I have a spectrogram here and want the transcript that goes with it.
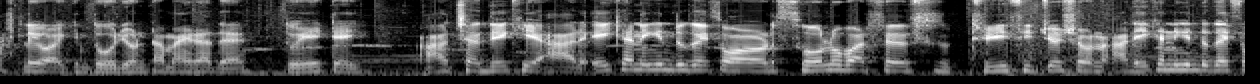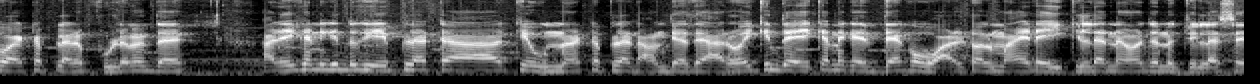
আসলে হয়, কিন্তু ওরিয়নটা মাইরা দেয়। তো এইটাই। আচ্ছা দেখি, আর এইখানে কিন্তু গেছে ওর ষোলো ভার্সেস থ্রি সিচুয়েশন আর এইখানে কিন্তু গেছে ও একটা প্লেয়ার ফুল ড্যামেজ দেয়। আর এইখানে কিন্তু এই প্লেয়ারটাকে অন্য একটা প্লেয়ার ডাউন দিয়ে দেয়। আর ওই কিন্তু এইখানে গাইছে দেখো ওয়াল টল মায়ের এই কিলটা নেওয়ার জন্য চলে আসে।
